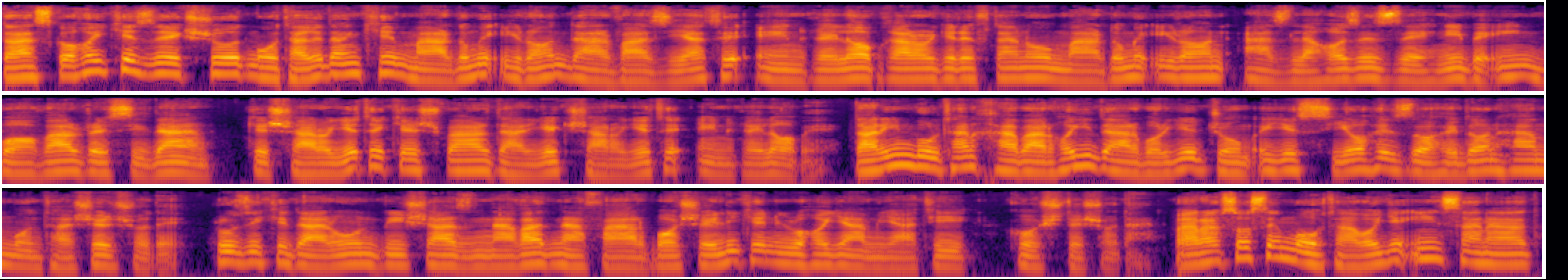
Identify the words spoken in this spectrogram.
دستگاه هایی که ذکر شد معتقدند که مردم ایران در وضعیت انقلاب قرار گرفتن و مردم ایران از لحاظ ذهنی به این باور رسیدن. که شرایط کشور در یک شرایط انقلابه در این بولتن خبرهایی درباره جمعه سیاه زاهدان هم منتشر شده روزی که در اون بیش از 90 نفر با شلیک نیروهای امنیتی کشته شدند. بر اساس محتوای این سند،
